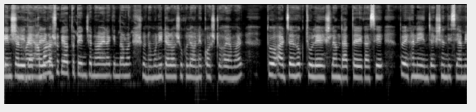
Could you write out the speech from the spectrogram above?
টেনশন হয়। আমার অসুখে অত টেনশন হয় না কিন্তু আমার সোনামণিটার অসুখ হলে অনেক কষ্ট হয় আমার। তো আর যাই হোক চলে এসলাম ডাক্তারের কাছে। তো এখানে ইঞ্জেকশন দিছে আমি।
